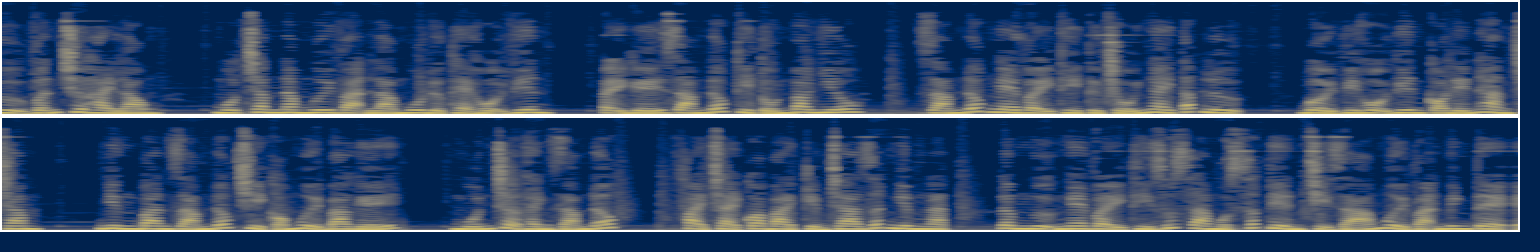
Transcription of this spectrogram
Ngự vẫn chưa hài lòng, 150 vạn là mua được thẻ hội viên, vậy ghế giám đốc thì tốn bao nhiêu? Giám đốc nghe vậy thì từ chối ngay tắp lự, bởi vì hội viên có đến hàng trăm, nhưng ban giám đốc chỉ có 13 ghế, muốn trở thành giám đốc phải trải qua bài kiểm tra rất nghiêm ngặt. Lâm Ngự nghe vậy thì rút ra một sấp tiền trị giá 10 vạn minh tệ.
